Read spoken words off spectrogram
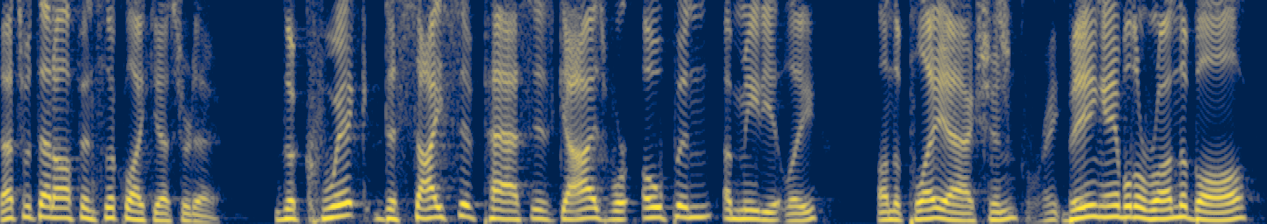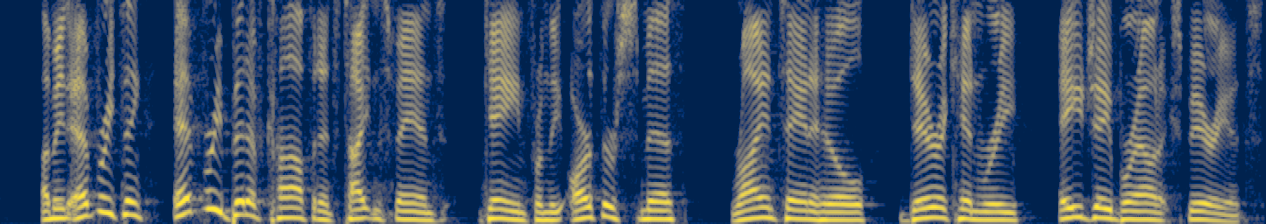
That's what that offense looked like yesterday. The quick, decisive passes, guys were open immediately on the play action. great. Being able to run the ball. I mean, everything, every bit of confidence Titans fans gained from the Arthur Smith, Ryan Tannehill, Derrick Henry, AJ Brown experience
